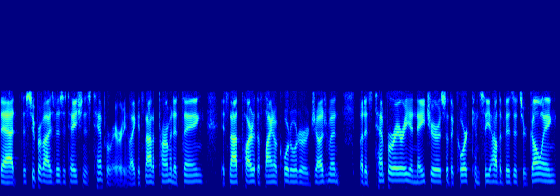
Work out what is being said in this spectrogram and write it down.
that the supervised visitation is temporary. Like it's not a permanent thing. It's not part of the final court order or judgment, but it's temporary in nature so the court can see how the visits are going.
